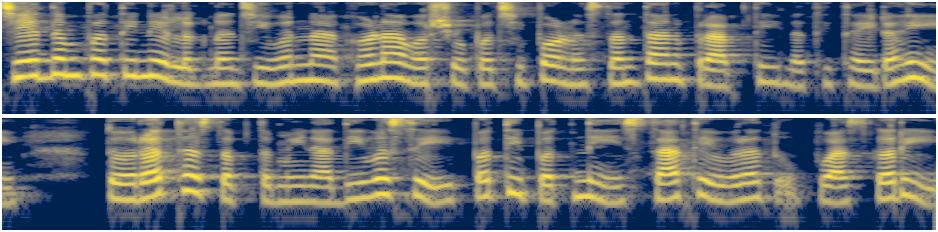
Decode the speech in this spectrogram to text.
જે દંપતીને લગ્ન જીવનના ઘણા વર્ષો પછી પણ સંતાન પ્રાપ્તિ નથી થઈ રહી તો રથ સપ્તમીના દિવસે પતિ પત્ની સાથે વ્રત ઉપવાસ કરી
